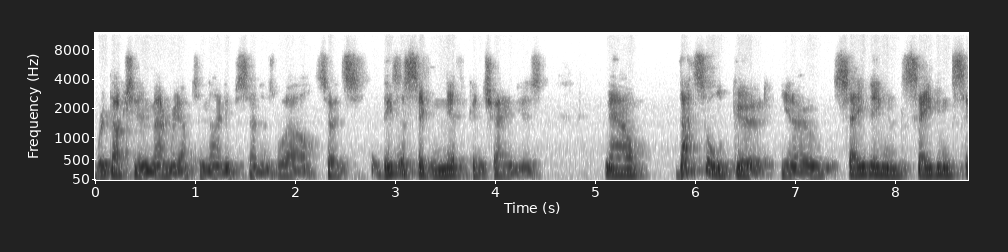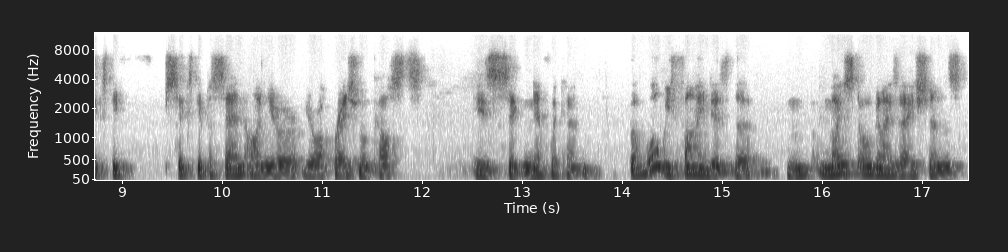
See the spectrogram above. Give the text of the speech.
reduction in memory up to 90% as well. So it's these are significant changes. Now that's all good, you know, saving saving 60 60% on your, your operational costs is significant. But what we find is that most organizations,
